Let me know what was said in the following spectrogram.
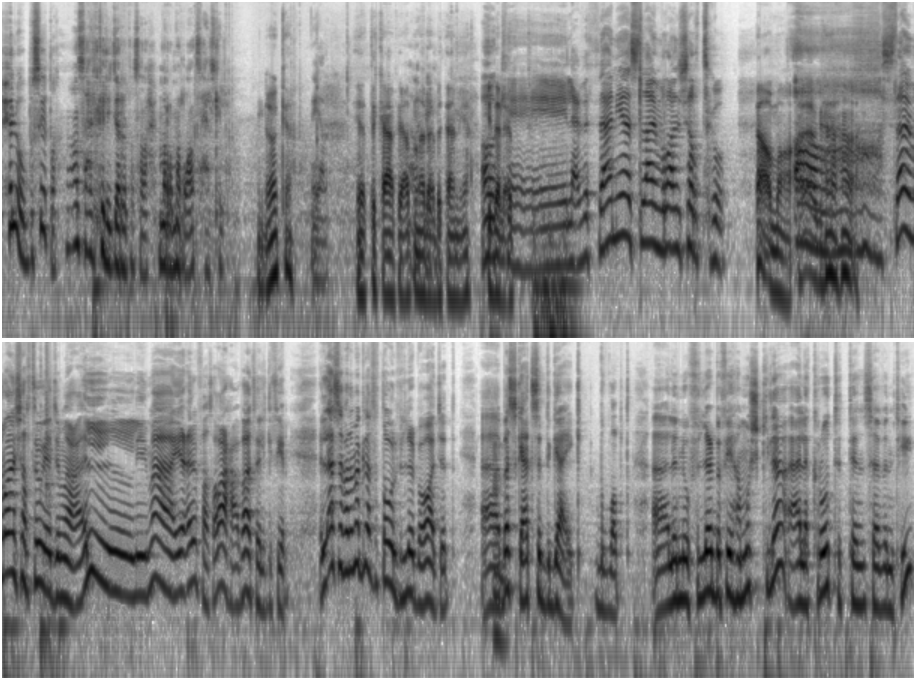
حلوة وبسيطة. أنصح الكل يجربها صراحة. مرة مرة أنصح الكل. okay. يلا. يعطيك العافية. عطنا. لعبة ثانية. اذا لعبت okay. اللعبه الثانية Slime Rancher 2 لا ما آه Slime Rancher 2 يا جماعة. اللي ما يعرفها صراحة فات الكثير للأسف أنا ما قدرت أطول في اللعبة واجد. آه بس قعدت ست دقائق بالضبط. آه لأنه في اللعبة فيها مشكلة على كروت ال 1070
